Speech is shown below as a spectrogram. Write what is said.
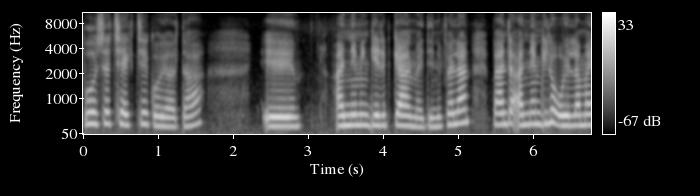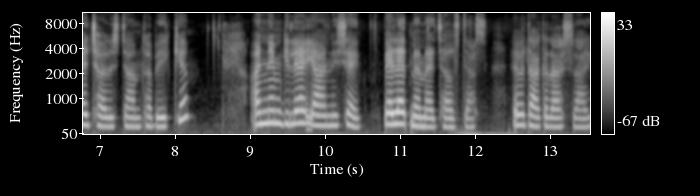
Bu şey çekecek o yada. Ee, annemin gelip gelmediğini falan. Ben de annemgile oyalamaya çalışacağım tabii ki. Annemgile yani şey belli etmemeye çalışacağız. Evet arkadaşlar.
